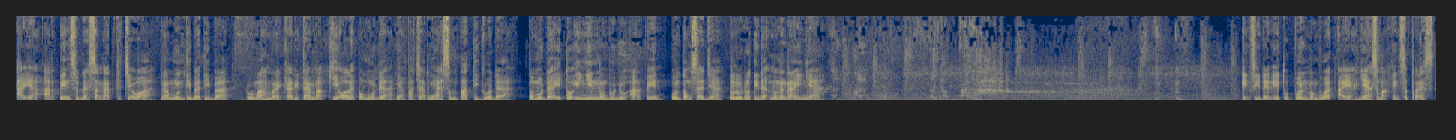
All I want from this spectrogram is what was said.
ayah Arpin sudah sangat kecewa. Namun tiba-tiba, rumah mereka ditembaki oleh pemuda yang pacarnya sempat digoda. Pemuda itu ingin membunuh Arpin. Untung saja, peluru tidak mengenainya. Insiden itu pun membuat ayahnya semakin stres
